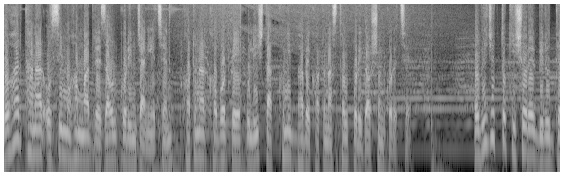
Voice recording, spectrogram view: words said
দোহার থানার ওসি মোহাম্মদ রেজাউল করিম জানিয়েছেন, ঘটনার খবর পেয়ে পুলিশ তাৎক্ষণিকভাবে ঘটনাস্থল পরিদর্শন করেছে। অভিযুক্ত কিশোরের বিরুদ্ধে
